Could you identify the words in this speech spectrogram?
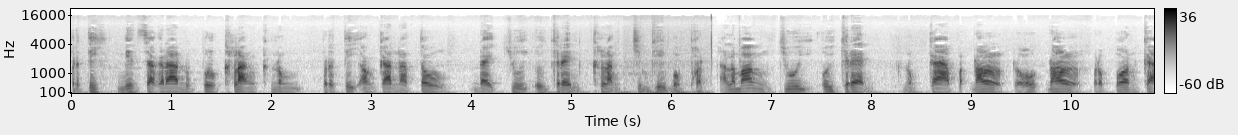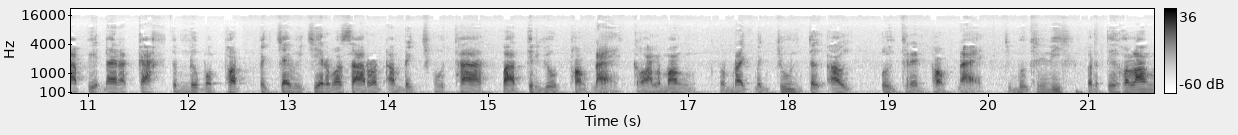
ប្រទេសមានសក្តានុពលខ្លាំងក្នុងប្រទេសអង្គការ NATO ដែលជួយអ៊ុយក្រែនខ្លាំងជាងគេបំផុតអាល្លឺម៉ង់ជួយអ៊ុយក្រែនក្នុងការផ្ដល់រហូតដល់ប្រព័ន្ធការពារដែនអាកាសទំនើបបំផុតបច្ចេកវិទ្យារបស់សហរដ្ឋអាមេរិកឈ្មោះថា Patriot ផងដែរក៏អាល្លឺម៉ង់សម្រាប់បញ្ជូនទៅឲ្យ អ៊ុយអ៊ុយក្រែនផងដែរជាមួយគ្នានេះប្រទេសហូឡង់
